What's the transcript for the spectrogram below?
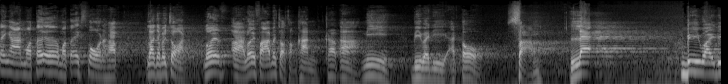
ในงานมอเตอร์มอเตอร์เอ็กซ์โปนะครับ เราจะไปจอดรถอ่ารถไฟฟ้าไปจอดสองคันครับอ่ามี BYD Atto 3 และ BYD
